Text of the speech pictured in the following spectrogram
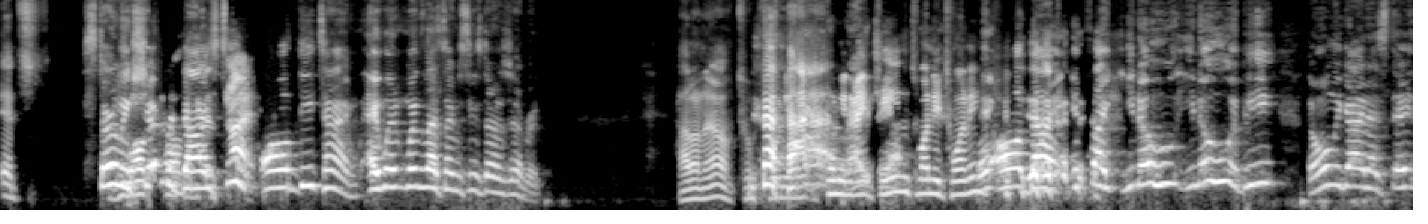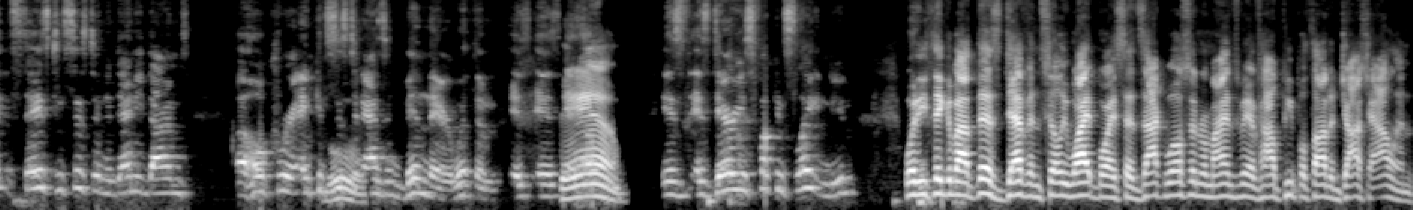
It's Sterling You all- all Shepard dies too die. all the time. Hey, when when's the last time you seen Sterling Shepard? I don't know, tw- 20 2019, 2020. They all die. It's like you know who you know who would be the only guy that stays stays consistent in Danny Dimes' a whole career and consistent Ooh. hasn't been there with him is is Damn. is is Darius fucking Slayton, dude. What do you think about this? Devin, silly white boy, said Zach Wilson reminds me of how people thought of Josh Allen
